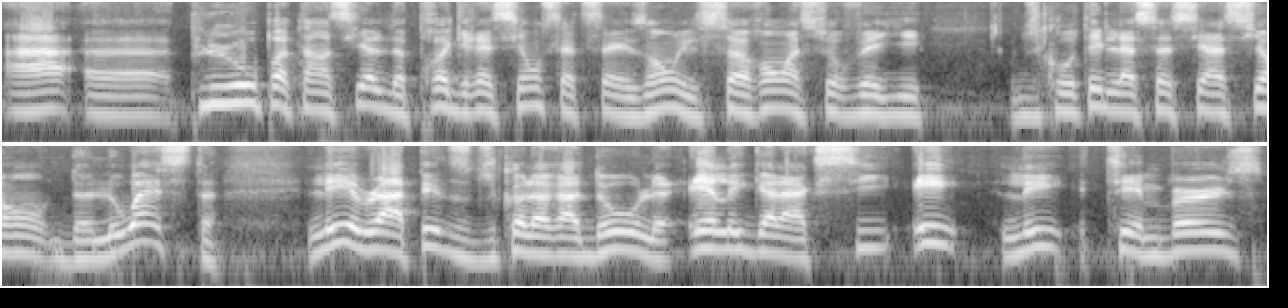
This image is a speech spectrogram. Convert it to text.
à euh, plus haut potentiel de progression cette saison. Ils seront à surveiller. Du côté de l'association de l'Ouest, les Rapids du Colorado, le LA Galaxy et les Timbers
